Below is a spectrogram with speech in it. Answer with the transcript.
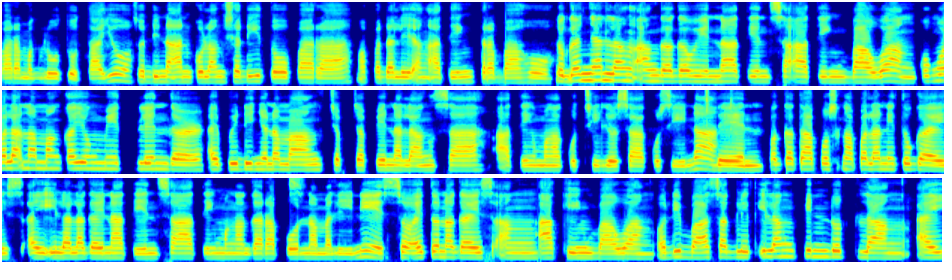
para magluto tayo. So dinaan ko lang siya dito para mapadali ang ating trabaho. So ganyan lang ang gagawin natin sa ating bawang. Kung wala namang kayong meat blender ay pwede nyo namang chop-chopin na lang sa ating mga kutsilyo sa kusina. Then pagkatapos nga pala nito guys ay ilalagay natin sa ating mga garapon na malinis. So ito na guys ang aking bawang. O di ba saglit ilang pindot lang ay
